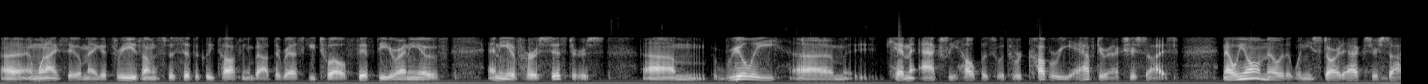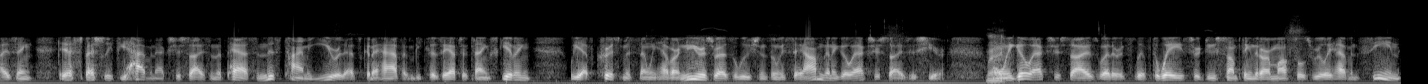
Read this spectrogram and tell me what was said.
uh, and when I say omega 3s, I'm specifically talking about the Rescue 1250 or any of any of her sisters um, really um, can actually help us with recovery after exercise. Now, we all know that when you start exercising, especially if you haven't exercised in the past, and this time of year that's going to happen because after Thanksgiving, we have Christmas, then we have our New Year's resolutions, and we say, I'm going to go exercise this year. Right. When we go exercise, whether it's lift weights or do something that our muscles really haven't seen,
